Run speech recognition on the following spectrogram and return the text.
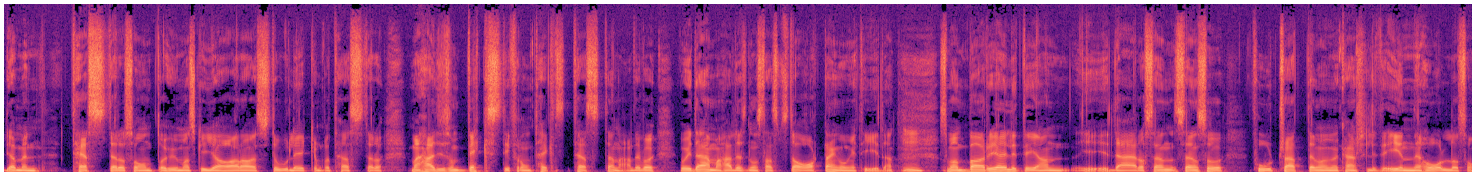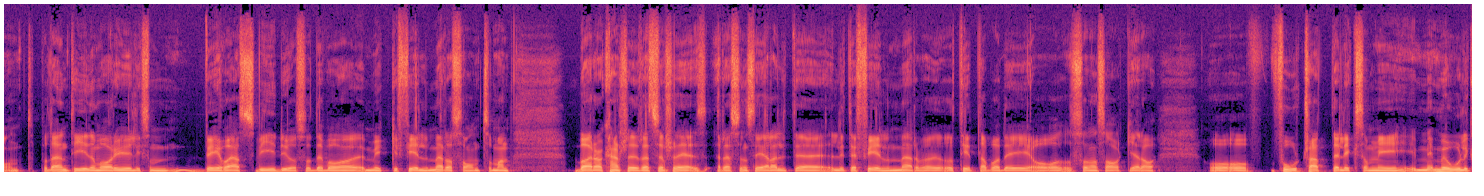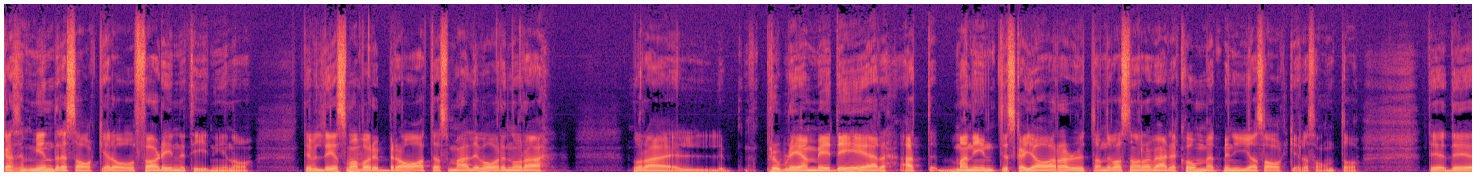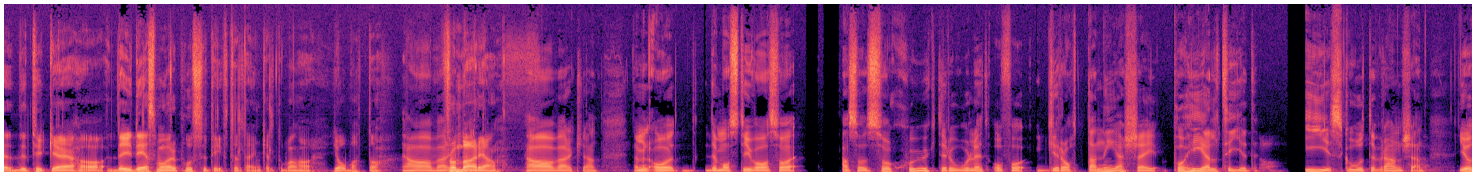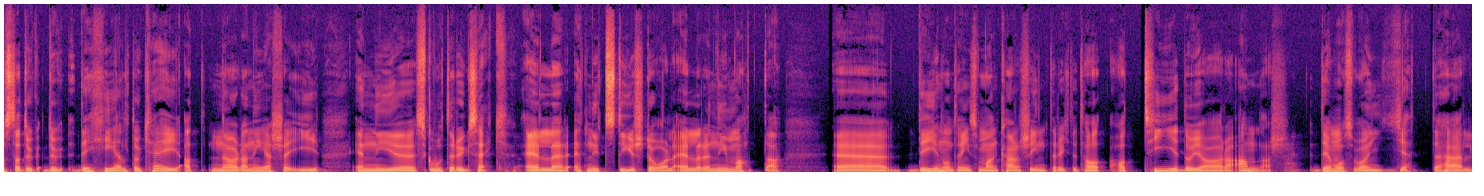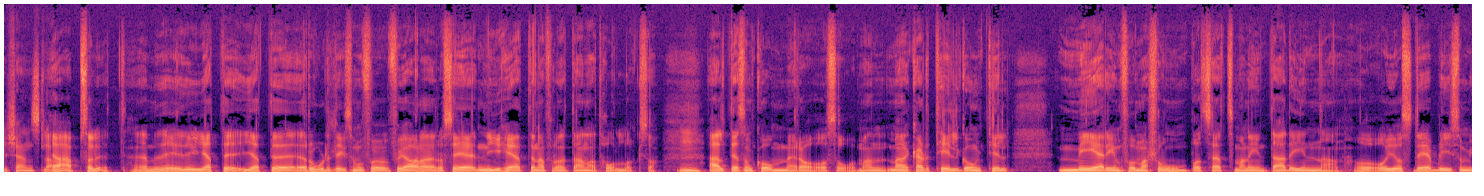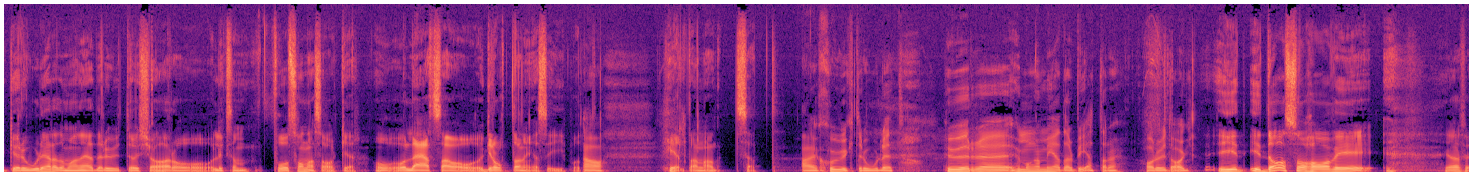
ja, men, tester och sånt och hur man skulle göra, storleken på tester. Och man hade ju som växt ifrån te testerna. Det var, det var ju där man hade någonstans startat en gång i tiden. Mm. Så man började lite grann där och sen, sen så fortsatte man med kanske lite innehåll och sånt. På den tiden var det ju liksom VHS-videos och det var mycket filmer och sånt. Så man började kanske recensera, recensera lite, lite filmer och titta på det och, och sådana saker. Och, och, och, fortsatte liksom i, med, med, olika mindre saker och förde in i tidningen. Och det är väl det som har varit bra, att det som aldrig varit några, några problem med idéer att man inte ska göra det, utan det var snarare välkommet med nya saker och sånt. Och det, det, det tycker jag har, det är det som har varit positivt helt enkelt, om man har jobbat då. Ja, Från början. Ja, verkligen. Nej, men, och det måste ju vara så, alltså, så sjukt roligt att få grotta ner sig på heltid ja. i skoterbranschen. Just att du, du, det är helt okej att nörda ner sig i en ny skoterryggsäck eller ett nytt styrstål eller en ny matta. Eh, det är ju någonting som man kanske inte riktigt har, har tid att göra annars. Det måste vara en jättehärlig känsla. Ja, absolut. Det är, det är jätte, jätteroligt liksom att få, få göra det och se nyheterna från ett annat håll också. Mm. Allt det som kommer och, och så. Man, man kan ha tillgång till mer information på ett sätt som man inte hade innan. Och, och just det blir så mycket roligare då man är där ute och kör och, och liksom får sådana saker och, och läsa och grotta ner sig i på ett Ja, helt annat sätt. Ja sjukt roligt. Hur, eh, hur många medarbetare har du idag? I, idag så har vi, jag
